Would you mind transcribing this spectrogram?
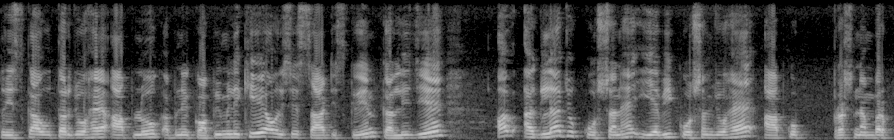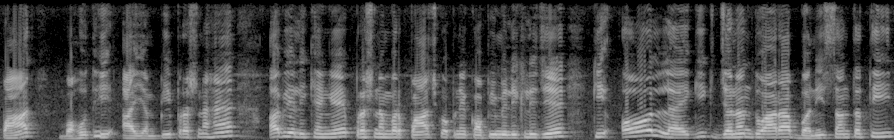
तो इसका उत्तर जो है, आप लोग अपने कॉपी में लिखिए और इसे शार्ट स्क्रीन कर लीजिए। अब अगला जो क्वेश्चन है, ये भी क्वेश्चन जो है, आपको प्रश्न नंबर पाँच, बहुत ही आईएमपी प्रश्न है। अब ये लिखेंगे, प्रश्न नंबर पाँच को अपने कॉपी में लिख लीजिए कि अलैंगिक जनन द्वारा बनी संतति,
